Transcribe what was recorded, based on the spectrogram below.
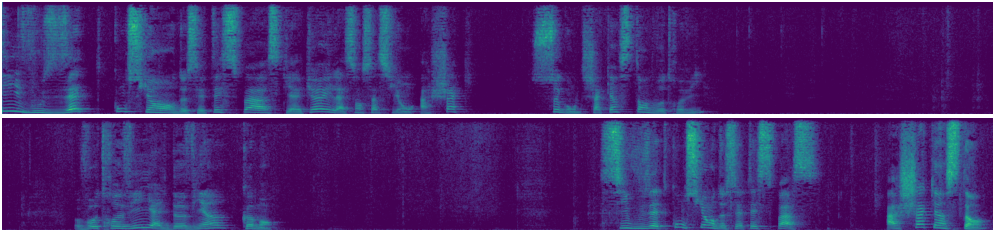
Si vous êtes conscient de cet espace qui accueille la sensation à chaque seconde, chaque instant de votre vie, votre vie, elle devient comment? Si vous êtes conscient de cet espace à chaque instant,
